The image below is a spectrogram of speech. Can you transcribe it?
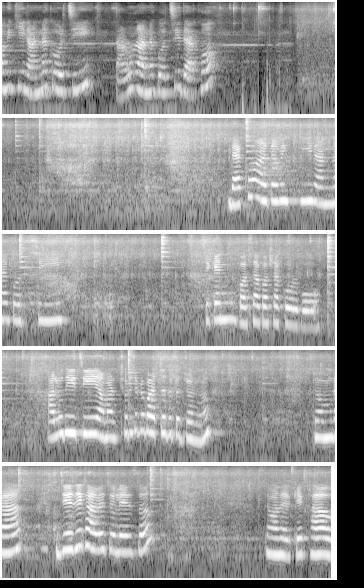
আমি কি রান্না করছি, দারুণ রান্না করছি, দেখো। দেখো আজ আমি কি রান্না করছি। চিকেন কষা কষা করব। আলু দিয়েছি আমার ছোট ছোট বাচ্চা দুটোর জন্য। তোমরা যে যে খাবে চলে এসো। তোমাদেরকে খাও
